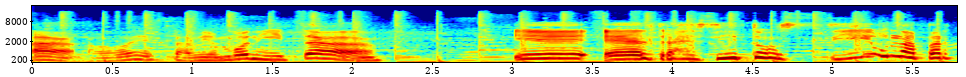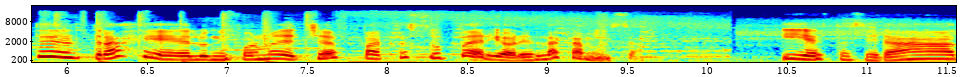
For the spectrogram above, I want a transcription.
Ah, está bien bonita. Y el trajecito, sí, una parte del traje, el uniforme de chef, parte superior, es la camisa. Y esta será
